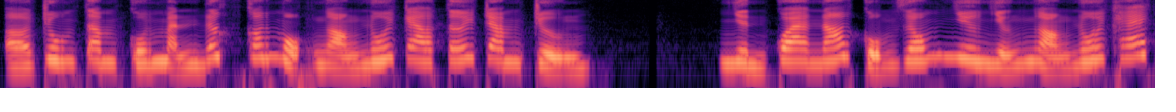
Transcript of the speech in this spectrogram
Ở trung tâm của mảnh đất có một ngọn núi cao tới trăm trượng. Nhìn qua nó cũng giống như những ngọn núi khác.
